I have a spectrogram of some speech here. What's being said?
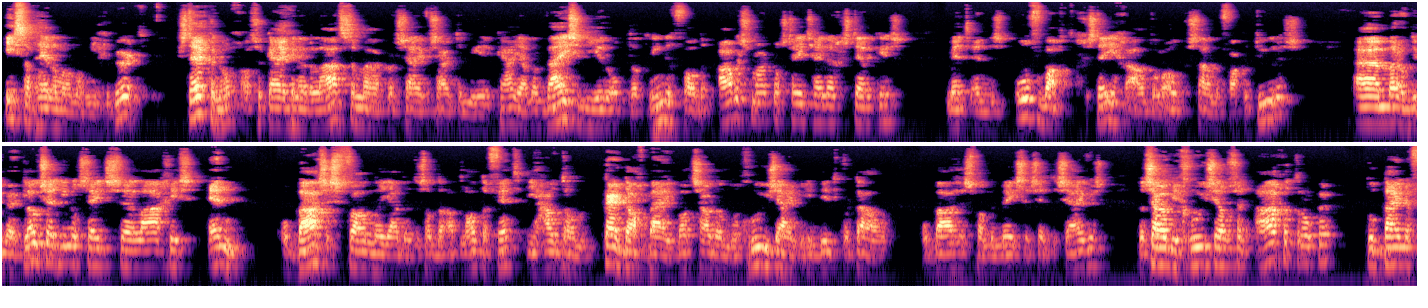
is dat helemaal nog niet gebeurd. Sterker nog, als we kijken naar de laatste macrocijfers uit Amerika, ja, dan wijzen die erop dat in ieder geval de arbeidsmarkt nog steeds heel erg sterk is. Met een onverwacht gestegen aantal openstaande vacatures. Uh, maar ook de werkloosheid die nog steeds uh, laag is. En op basis van, uh, ja, dat is dan de Atlanta Fed, die houdt dan per dag bij wat zou dan de groei zijn in dit kwartaal op basis van de meest recente cijfers. Dan zou die groei zelfs zijn aangetrokken tot bijna 5%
